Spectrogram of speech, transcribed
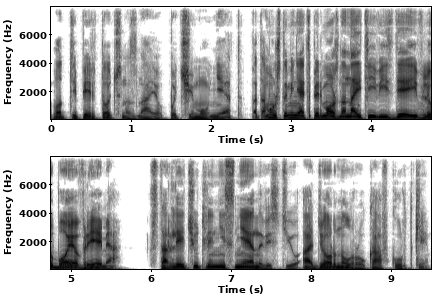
Вот теперь точно знаю, почему нет. Потому что меня теперь можно найти везде и в любое время. Старлей чуть ли не с ненавистью одернул рука в куртке.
